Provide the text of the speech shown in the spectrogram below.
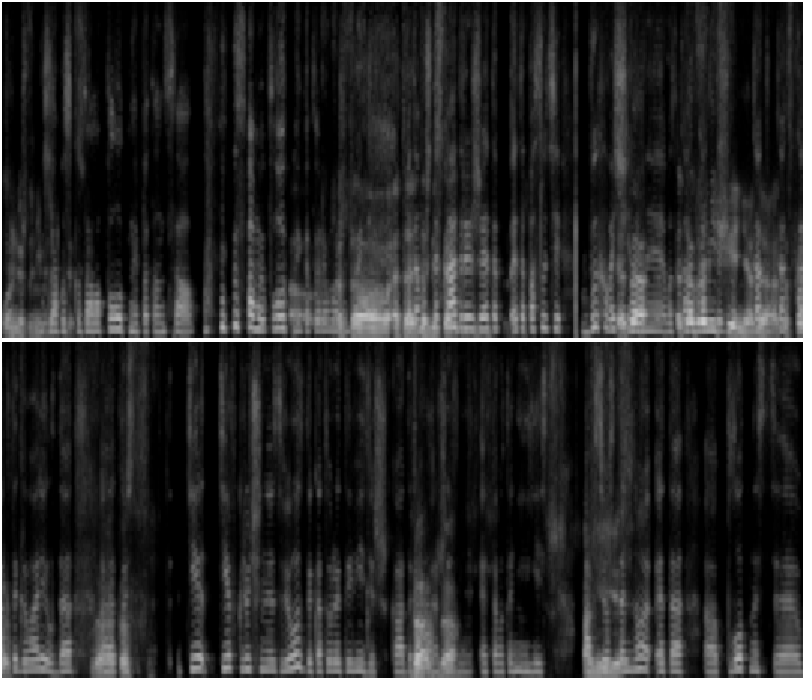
он между ними Я бы сказала плотный потенциал, самый плотный, а, который может это, быть. Это, Потому это что бескон... кадры же это, это по сути выхваченные. Это, вот это как, ограничение, как ты, да. Как, это... как ты говорил, да. да а, это... То есть те, те включенные звезды, которые ты видишь, кадры да, жизни, да. это вот они и есть. А они все есть. остальное это а, плотность э,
